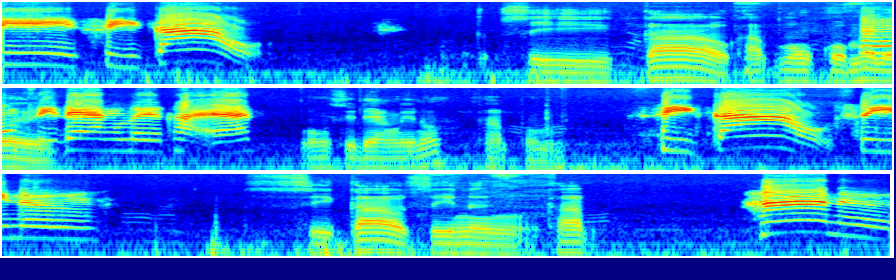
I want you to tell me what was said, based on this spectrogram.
มีสี่เก้า สี่เก้าครับวงกลมวให้งเลยสีแดงเลยค่ะแอดวงสีแดงเลยเนาะครับผมสี่เก้าสี่หนึ่งสี่เก้าสี่หนึ่งครับห้าหนึ่ง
